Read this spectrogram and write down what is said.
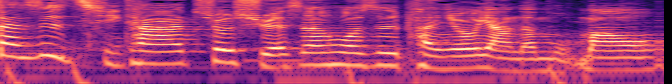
但是其他就学生或是朋友养的母猫，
